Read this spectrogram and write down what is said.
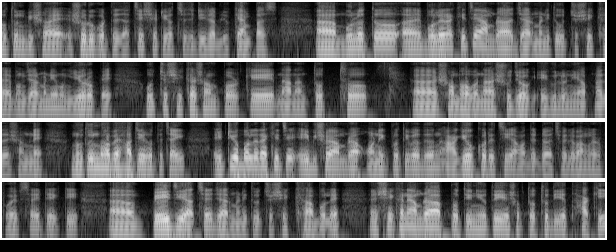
নতুন বিষয় শুরু করতে যাচ্ছি, সেটি হচ্ছে যে ডিডাব্লিউ ক্যাম্পাস মূলত বলে রাখি যে আমরা জার্মানিতে উচ্চশিক্ষা এবং জার্মানি এবং ইউরোপে উচ্চশিক্ষা সম্পর্কে নানান তথ্য সম্ভাবনা, সুযোগ, এগুলো নিয়ে আপনাদের সামনে নতুনভাবে হাজির হতে চাই। এটিও বলে রাখি যে এই বিষয়ে আমরা অনেক প্রতিবেদন আগেও করেছি। আমাদের ডয়চওয়েলে বাংলার ওয়েবসাইটে একটি পেজই আছে জার্মানিতে উচ্চ শিক্ষা বলে। সেখানে আমরা প্রতিনিয়তই এসব তথ্য দিয়ে থাকি।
